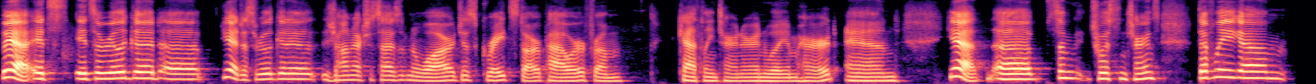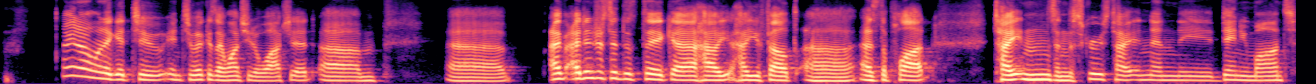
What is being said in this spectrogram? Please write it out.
But yeah, it's it's a really good uh yeah, just a really good uh, genre exercise of noir. Just great star power from Kathleen Turner and William Hurt. And yeah, uh some twists and turns. Definitely um I I don't want to get too into it because I want you to watch it. Um, uh, I've, I'd interested to think uh, how you- how you felt uh, as the plot tightens and the screws tighten and the denouement.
